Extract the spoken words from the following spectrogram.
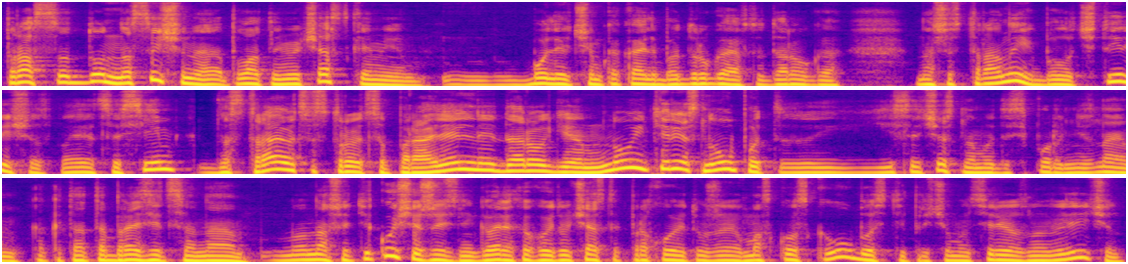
Трасса Дон насыщена платными участками, более чем какая-либо другая автодорога нашей страны. Их было 4, сейчас появится 7. Достраиваются, строятся параллельные дороги. Ну, интересный опыт. Если честно, мы до сих пор не знаем, как это отобразится на, на нашей текущей жизни. Говорят, какой-то участок проходит уже в Московской области, причем он серьезно увеличен.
